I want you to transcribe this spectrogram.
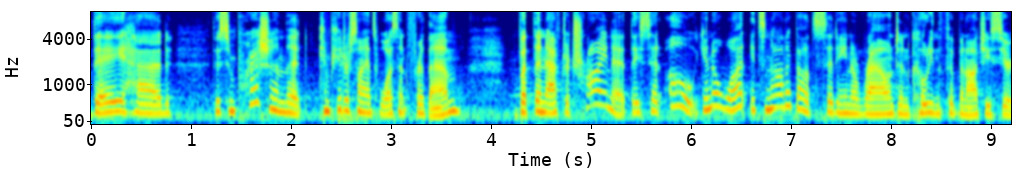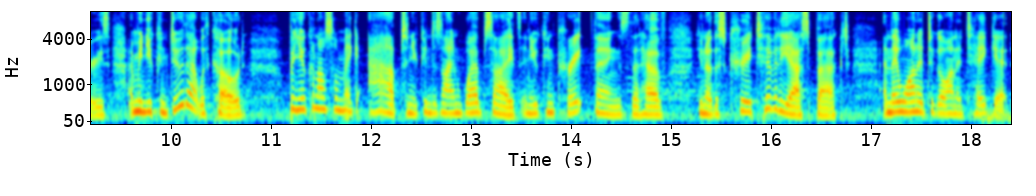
they had this impression that computer science wasn't for them, But then after trying it, they said, oh, you know what? It's not about sitting around and coding the Fibonacci series. I mean, you can do that with code, but you can also make apps and you can design websites and you can create things that have, you know, this creativity aspect. And they wanted to go on and take it.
